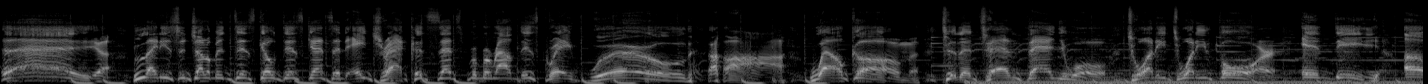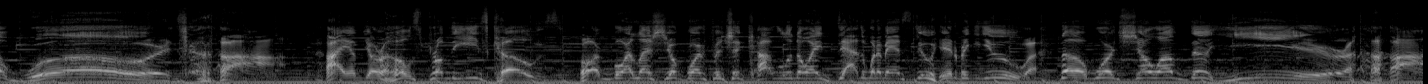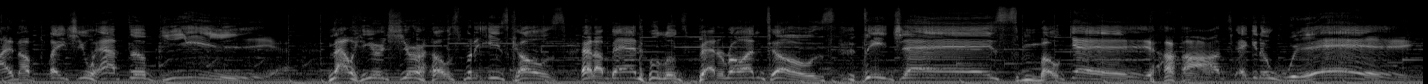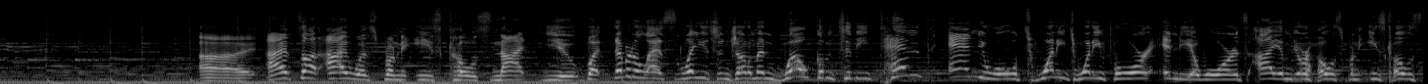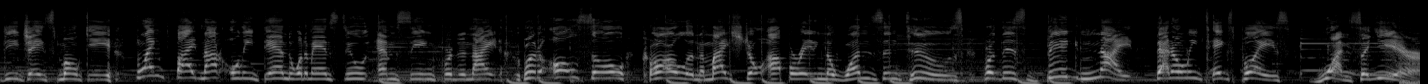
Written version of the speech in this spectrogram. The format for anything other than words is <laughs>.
Hey! Ladies and gentlemen, disco diskettes and 8 track cassettes from around this great world. <laughs> Welcome to the 10th annual 2024 Indy Awards. <laughs> I am your host from the East Coast, or more or less your boy from Chicago, Illinois, the What a Man's Do, here to bring you the award show of the year, <laughs> and a place you have to be. Now here's your host for the East Coast, and a man who looks better on toes, DJ Smokey. <laughs> Take it away. Uh, I thought I was from the East Coast, not you. But nevertheless, ladies and gentlemen, welcome to the 10th annual 2024 Indy Awards. I am your host from the East Coast, DJ Smokey, flanked by not only Dan the What a Man Stew emceeing for the night, but also Carl and the Maestro operating the ones and twos for this big night that only takes place once a year.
